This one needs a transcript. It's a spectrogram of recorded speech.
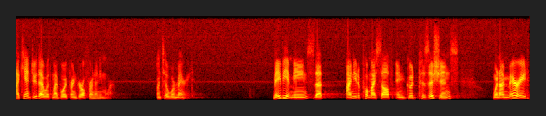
I can't do that with my boyfriend, girlfriend anymore until we're married. Maybe it means that I need to put myself in good positions when I'm married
